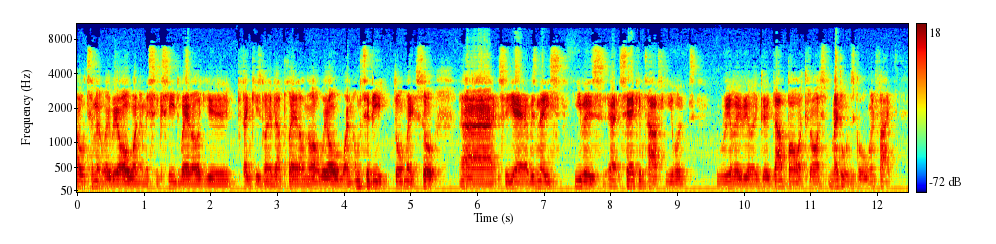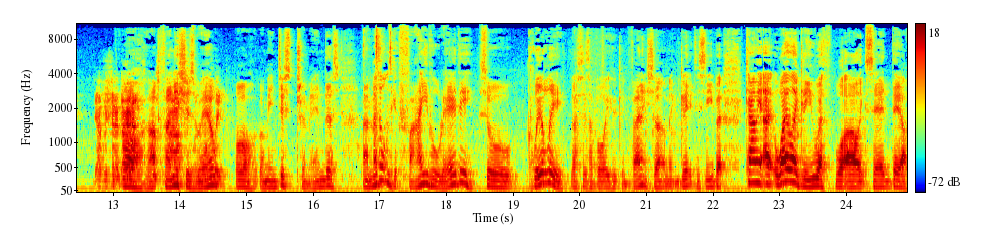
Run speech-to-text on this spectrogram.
ultimately we all want him to succeed, whether you think he's going to be a player or not. We all want him to be, don't we? So, uh, so yeah, it was nice. He was at second half. He looked really, really good. That ball across Middleton's goal, in fact. Everything about oh, that finish as well. Lovely. Oh, I mean, just tremendous. Uh, Middleton's got five already, so clearly this is a boy who can finish. So I mean, great to see. But Cammy, I, while I agree with what Alex said there,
